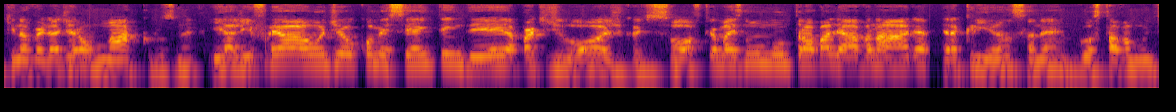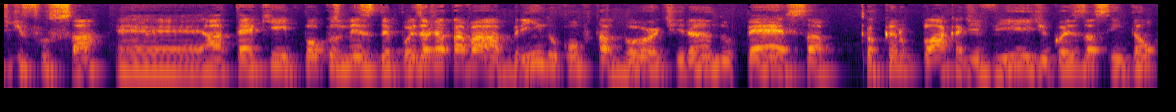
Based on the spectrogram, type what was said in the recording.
que na verdade eram macros, né? E ali foi onde eu comecei a entender a parte de lógica, de software, mas não, não trabalhava na área. Era criança, né? Gostava muito de fuçar. É, até que poucos meses depois eu já estava abrindo o computador, tirando peça, trocando placa de vídeo, coisas assim. Então,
